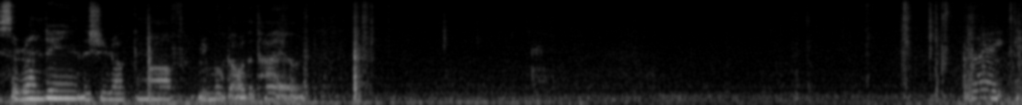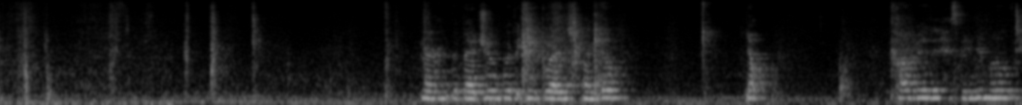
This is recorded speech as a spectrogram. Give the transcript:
Surrounding the come off, removed all the tiles. Right. Then the bedroom with the egress window. Nope. Carpet has been removed.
